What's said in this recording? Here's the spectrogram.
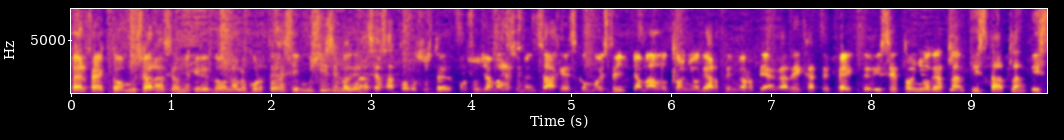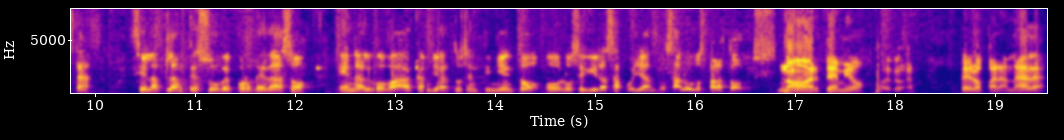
Perfecto, muchas gracias mi querido Lalo Cortés y muchísimas gracias a todos ustedes por sus llamados y mensajes, como este llamado Toño de Artemio Arteaga de Catepec, te dice Toño de Atlantista, Atlantista, si el Atlante sube por dedazo, ¿en algo va a cambiar tu sentimiento o lo seguirás apoyando? Saludos para todos. No, Artemio, pero, pero para nada.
